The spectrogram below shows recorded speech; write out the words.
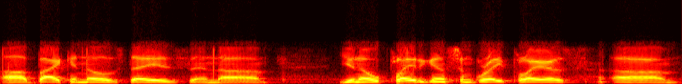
uh, back in those days, and uh, you know, played against some great players. Um,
